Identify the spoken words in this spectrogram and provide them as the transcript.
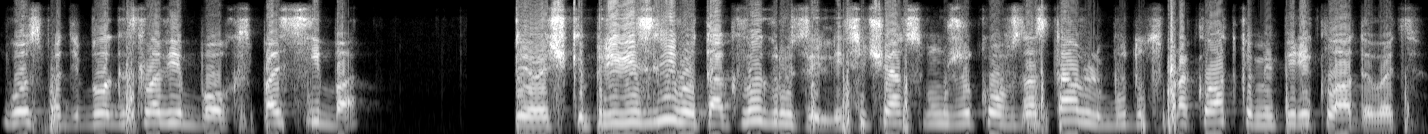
Господи, благослови Бог. Спасибо. Девочки, привезли, вот так выгрузили. Сейчас мужиков заставлю, будут с прокладками перекладывать.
